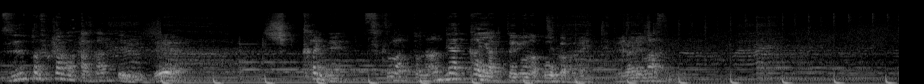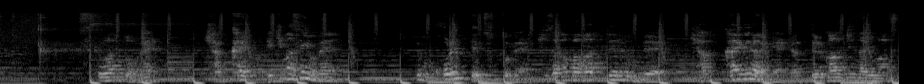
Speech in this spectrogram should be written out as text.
ずっと負荷がかかってるんでしっかりねスクワット何百回やってるような効果がね得られます。スクワットをね100回とかできませんよね。でもこれってずっとね膝が曲がってるんで100回ぐらいねやってる感じになります。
